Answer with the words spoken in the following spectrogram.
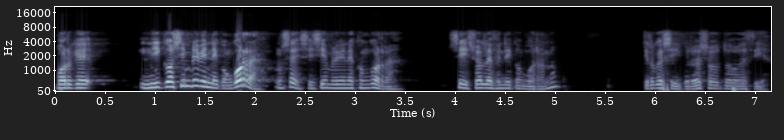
Porque Nico siempre viene con gorra. No sé si siempre viene con gorra. Sí, suele venir con gorra, ¿no? Creo que sí, pero eso todo decía.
